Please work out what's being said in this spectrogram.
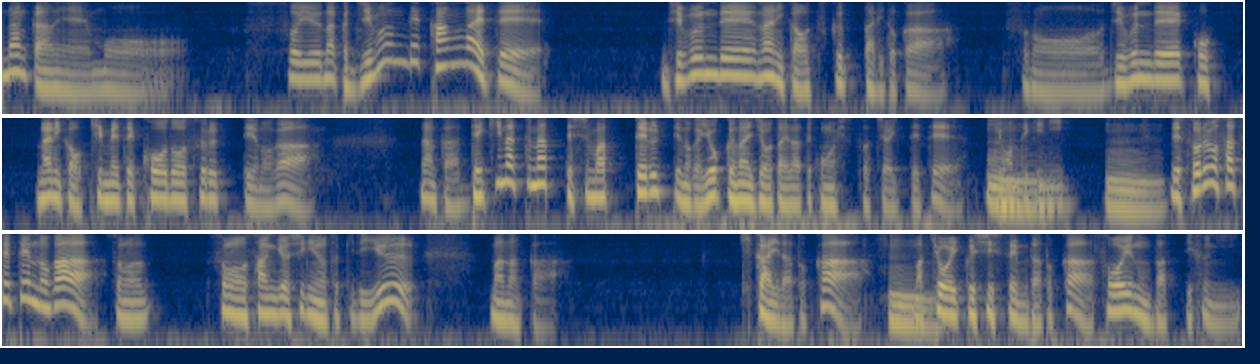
なんかねもうそういうなんか自分で考えて自分で何かを作ったりとかその自分でこう何かを決めて行動するっていうのがなんかできなくなってしまってるっていうのが良くない状態だってこの人たちは言ってて基本的に。うん。でそれをさせてんのがそのその産業主義の時でいうまあなんか機械だとか、うん。まあ、教育システムだとかそういうのだっていうふうに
